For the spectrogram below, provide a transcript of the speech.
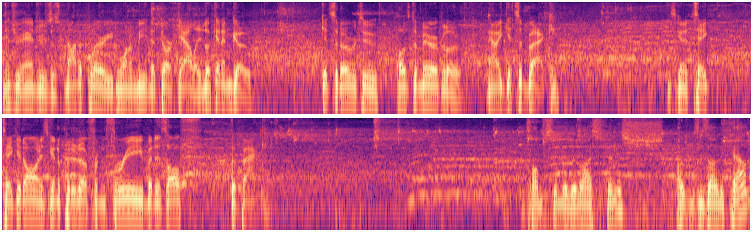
Andrew Andrews is not a player you'd want to meet in a dark alley. Look at him go. Gets it over to Ozdemiroglu. Now he gets it back. He's going to take take it on. He's going to put it up from three, but it's off the back. Thompson with a nice finish. Opens his own account.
